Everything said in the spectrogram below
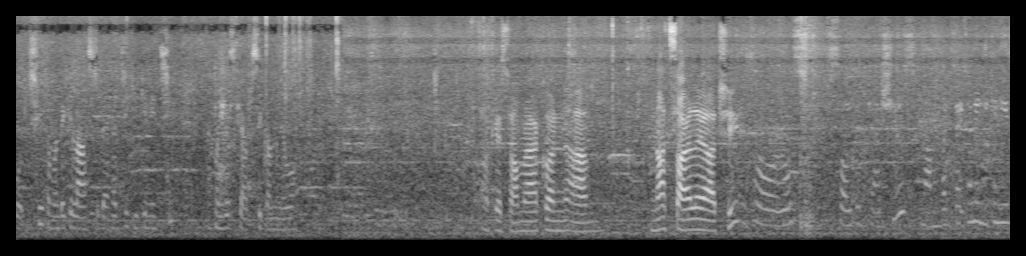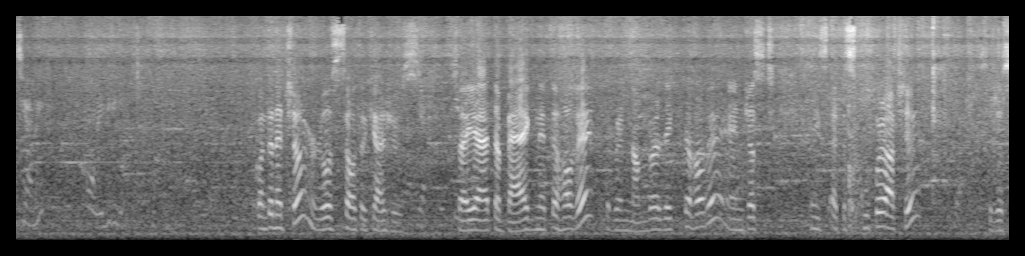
করছি। তোমাদেরকে লাস্টে দেখাচ্ছি কি কি নিচ্ছি। এখন জাস্ট ক্যাপসিকাম নেব। ওকে সো আমরা এখন নর্থ সাইলে আছি। তো সল্টেড ক্যাশিউস নাম্বারটা এখানে লিখে নিয়েছি আমি। কোনটা নিচ্ছ? রোজ সল্টেড ক্যাশুস সো একটা ব্যাগ নিতে হবে তারপরে নাম্বার দেখতে হবে অ্যান্ড জাস্ট একটা স্কুপার আছে। সো জাস্ট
